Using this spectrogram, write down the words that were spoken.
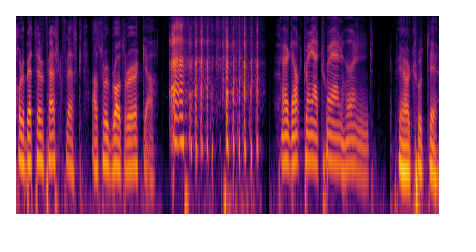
håller bättre än färskfläsk, alltså är det bra att röka. Herr doktorn, jag tror jag är en hund. Jag har trott det.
